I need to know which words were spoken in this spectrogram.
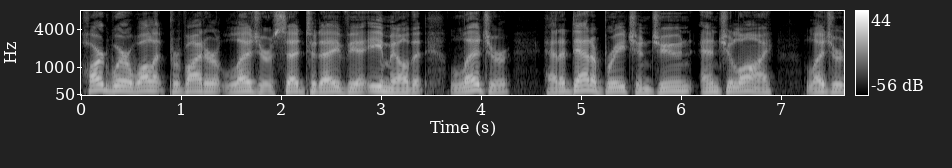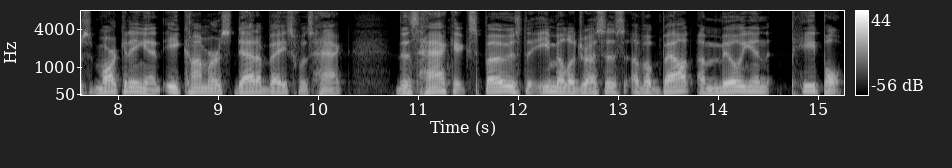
Hardware wallet provider Ledger said today via email that Ledger had a data breach in June and July. Ledger's marketing and e commerce database was hacked. This hack exposed the email addresses of about a million people.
